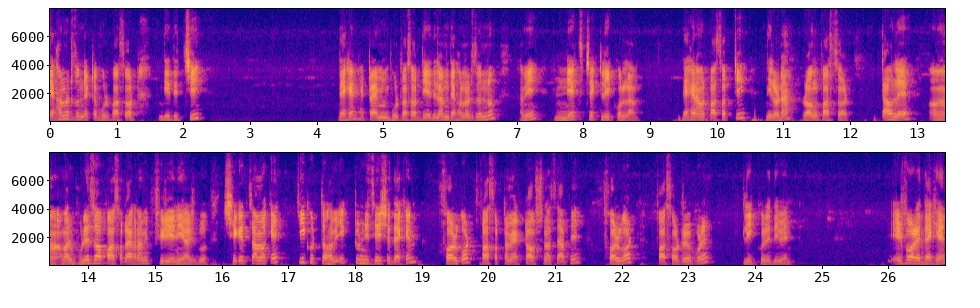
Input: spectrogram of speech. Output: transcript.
দেখানোর জন্য একটা ভুল পাসওয়ার্ড দিয়ে দিচ্ছি দেখেন, একটা আমি ভুল পাসওয়ার্ড দিয়ে দিলাম দেখানোর জন্য। আমি নেক্সটে ক্লিক করলাম। দেখেন, আমার পাসওয়ার্ডটি নিল না রং পাসওয়ার্ড তাহলে আমার ভুলে যাওয়া পাসওয়ার্ড এখন আমি ফিরিয়ে নিয়ে আসব। সেক্ষেত্রে আমাকে কি করতে হবে? একটু নিচে এসে দেখেন ফরগট পাসওয়ার্ডটা আমি একটা অপশন আছে, আপনি ফরগট পাসওয়ার্ডের উপরে ক্লিক করে দিবেন। এরপরে দেখেন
